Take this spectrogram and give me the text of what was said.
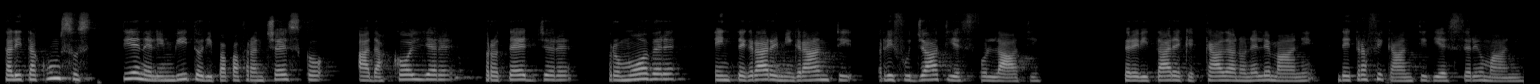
Talitacum sostiene l'invito di Papa Francesco ad accogliere, proteggere, promuovere e integrare migranti, rifugiati e sfollati, per evitare che cadano nelle mani dei trafficanti di esseri umani.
